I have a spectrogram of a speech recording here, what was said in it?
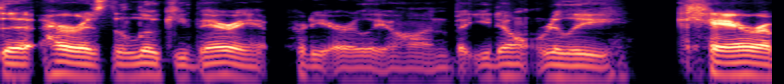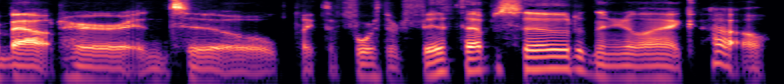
the her as the Loki variant pretty early on, but you don't really care about her until like the fourth or fifth episode, and then you're like, oh,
